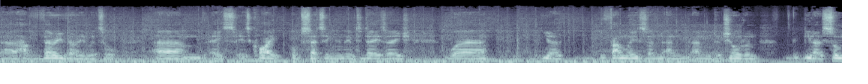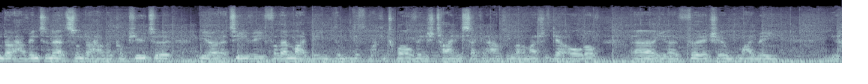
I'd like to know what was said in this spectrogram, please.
have very very little. Um, it's, it's quite upsetting in, in today's age where, you know, families and, and, and the children, you know, some don't have internet, some don't have a computer, you know, a TV for them might be the, the a 12 inch tiny second hand thing that I managed to get hold of. Uh, you know, furniture might be you know,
